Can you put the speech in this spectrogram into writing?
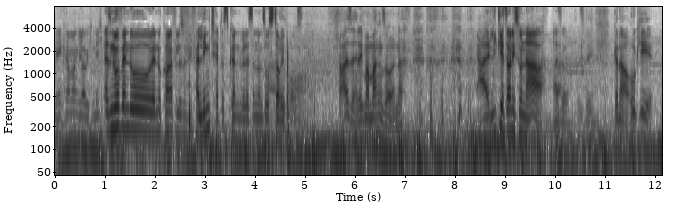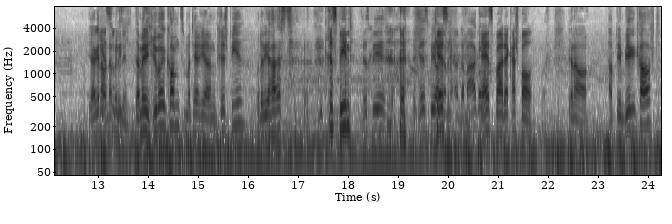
Nee, kann man glaube ich nicht. Also nur wenn du, wenn du Corner Philosophie verlinkt hättest, könnten wir das in unsere Story posten. Oh, scheiße, hätte ich mal machen sollen. Ne? Ja, liegt jetzt auch nicht so nah. Also deswegen. Genau, okay. Ja, genau. Dann du bin, ich, dann bin ich rübergekommen zu Materia und Crispy. Oder wie er heißt? Crispin, Crispy. Der Crispy Kes- und, der, der Margot. Casper, der Kaschbau. Genau. Hab dir ein Bier gekauft,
